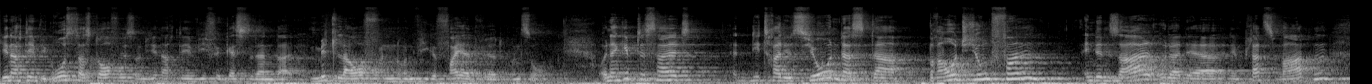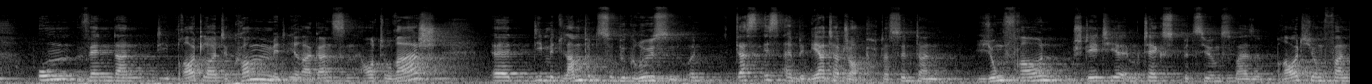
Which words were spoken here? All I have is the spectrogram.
Je nachdem, wie groß das Dorf ist und je nachdem, wie viele Gäste dann da mitlaufen und wie gefeiert wird und so. Und dann gibt es halt die Tradition, dass da Brautjungfern in den Saal oder der, den Platz warten, um, wenn dann die Brautleute kommen mit ihrer ganzen Entourage, äh, die mit Lampen zu begrüßen. Und das ist ein begehrter Job. Das sind dann Jungfrauen, steht hier im Text, beziehungsweise Brautjungfern,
